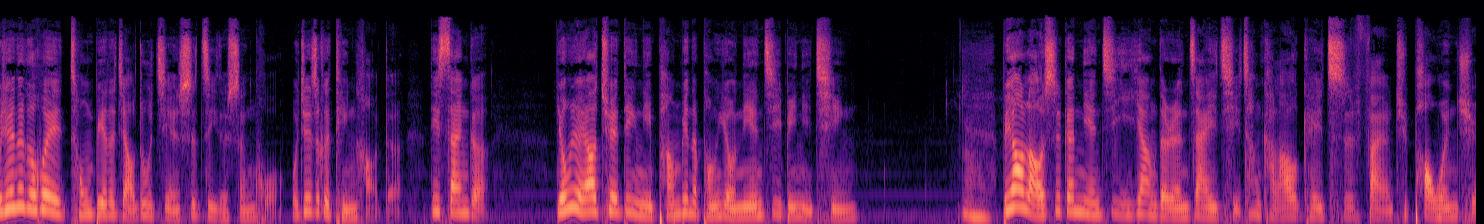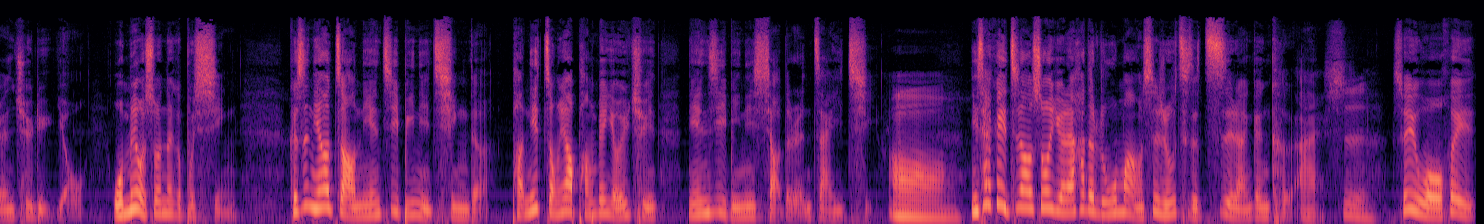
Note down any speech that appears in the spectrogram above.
我觉得那个会从别的角度检视自己的生活，我觉得这个挺好的。第三个，永远要确定你旁边的朋友年纪比你轻，嗯，不要老是跟年纪一样的人在一起唱卡拉 OK、吃饭、去泡温泉、去旅游。我没有说那个不行，可是你要找年纪比你轻的旁，你总要旁边有一群年纪比你小的人在一起哦，你才可以知道说原来他的鲁莽是如此的自然跟可爱。是。所以我会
